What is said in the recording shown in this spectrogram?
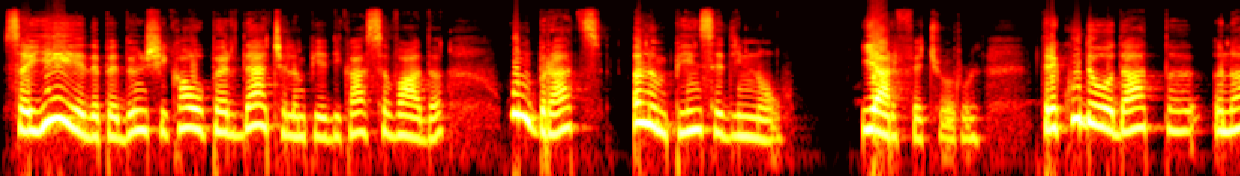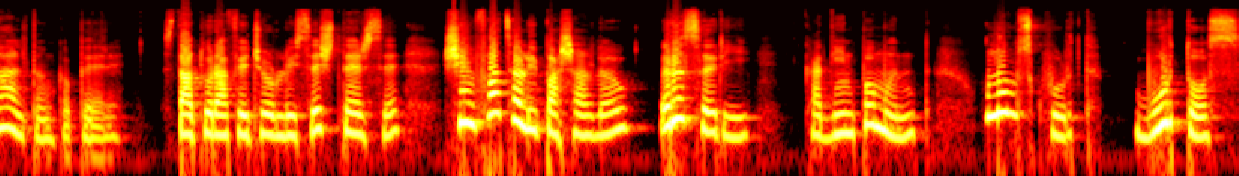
să iei de pe dâns și ca o perdea ce îl împiedica să vadă, un braț îl împinse din nou. Iar feciorul trecu deodată în altă încăpere. Statura feciorului se șterse și în fața lui Pașalău răsări, ca din pământ, un om scurt, burtos,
